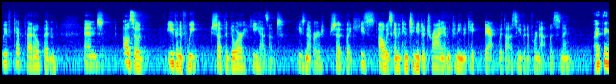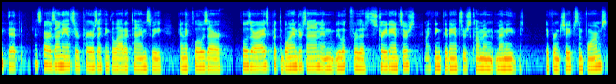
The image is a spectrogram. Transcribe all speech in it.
We've kept that open. And also, even if we shut the door, he hasn't. He's never shut, like, he's always going to continue to try and communicate back with us, even if we're not listening. I think that as far as unanswered prayers, I think a lot of times we kind of close our close our eyes, put the blinders on, and we look for the straight answers. I think that answers come in many different shapes and forms,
